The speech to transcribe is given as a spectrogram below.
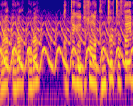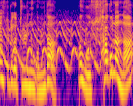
어라 어라 어라 갑자기 어디선가 경찰차 사이렌 소리가 들리는 겁니다. 아이고 사고 났나?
